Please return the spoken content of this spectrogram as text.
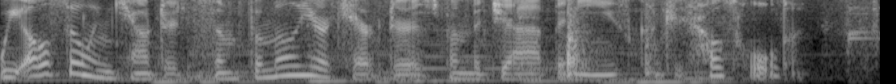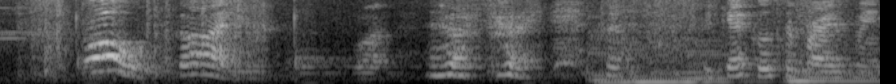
We also encountered some familiar characters from the Japanese country household. Oh, God! What? Oh, sorry. The gecko surprised me.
